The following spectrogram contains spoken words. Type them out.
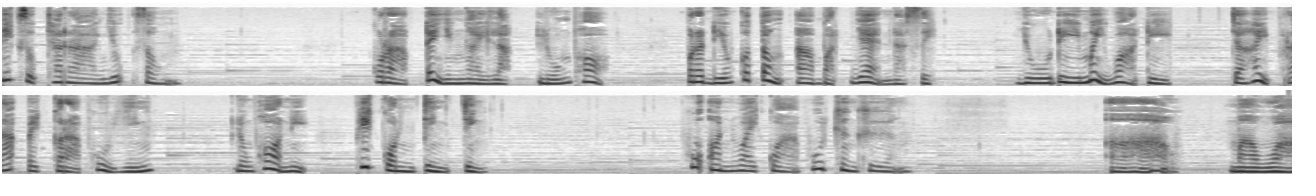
ภิกษุชรายุส่งกราบได้ยังไงล่ะ หลวงพ่อ ประเดี๋ยวก็ต้องอาบัตแย่นะสิ อยู่ดีไม่ว่าดี จะให้พระไปกราบผู้หญิง หลวงพ่อนี่ พี่กลจริงๆ ผู้อ่อนวัยกว่าพูดเคืองๆ อ้าว มาว่า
